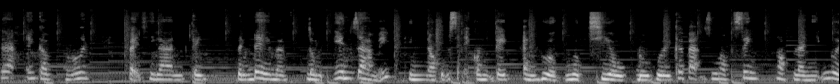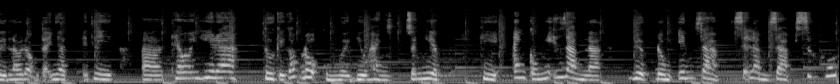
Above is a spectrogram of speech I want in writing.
Dạ, anh cảm ơn. Vậy thì là cái vấn đề mà đồng yên giảm ấy thì nó cũng sẽ có những cái ảnh hưởng ngược chiều đối với các bạn du học sinh hoặc là những người lao động tại Nhật. Thế thì à, theo anh Hira, từ cái góc độ của người điều hành doanh nghiệp thì anh có nghĩ rằng là việc đồng yên giảm sẽ làm giảm sức hút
